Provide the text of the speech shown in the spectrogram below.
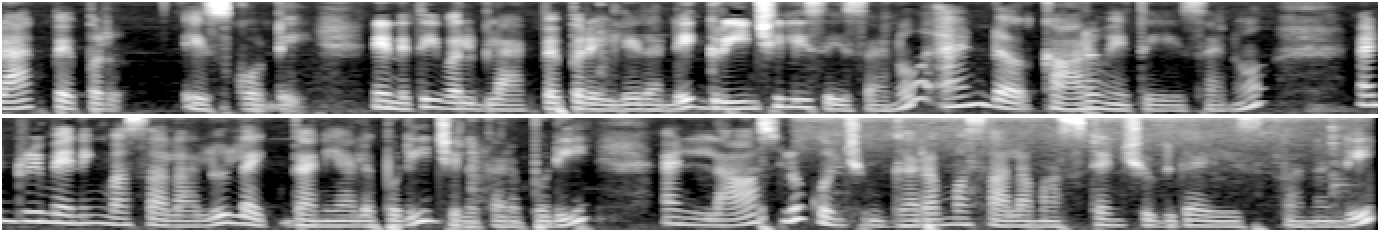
బ్లాక్ పెప్పర్ వేసుకోండి. నేనైతే ఇవాళ బ్లాక్ పెప్పర్ వేయలేదండి. గ్రీన్ చిల్లీస్ వేసాను అండ్ uh, కారం అయితే వేసాను. అండ్ రిమైనింగ్ మసాలాలు లైక్ ధనియాల పొడి జీలకర్ర పొడి. అండ్ లాస్ట్లో కొంచెం గరం మసాలా మస్ట్ అండ్ షుడ్గా వేస్తానండి.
